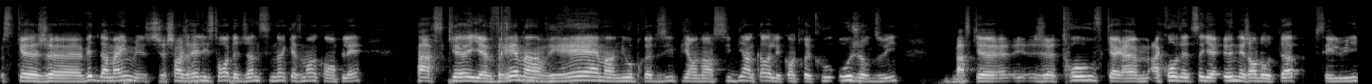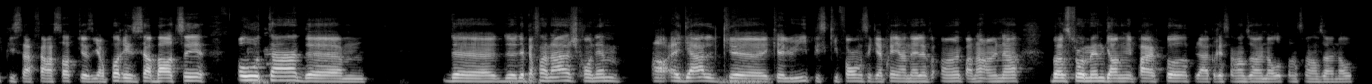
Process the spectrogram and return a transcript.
ce que je vite de même, je changerais l'histoire de John Cena quasiment au complet parce qu'il y a vraiment, vraiment de nouveaux produits, puis on en subit encore les contre-coups aujourd'hui. Parce que je trouve qu'à cause de ça, il y a une légende au top, c'est lui, puis ça fait en sorte qu'ils n'ont pas réussi à bâtir autant de, de, de- de personnages qu'on aime en égal que, que lui. Puis ce qu'ils font, c'est qu'après, ils en élèvent un pendant un an. Braun Strowman gagne, il perd pas, puis après, c'est rendu un autre, puis c'est rendu un autre.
